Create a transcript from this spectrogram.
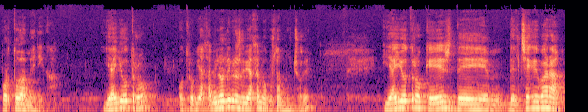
por toda América. Y hay otro, otro viaje. A mí los libros de viaje me gustan mucho, ¿eh? Y hay otro que es de, del Che Guevara,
